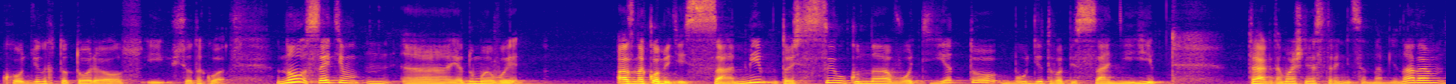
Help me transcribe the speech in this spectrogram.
кодинг tutorials и все такое. Ну, с этим, э, я думаю, вы ознакомитесь сами. То есть ссылку на вот это будет в описании. Так, домашняя страница нам не надо.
